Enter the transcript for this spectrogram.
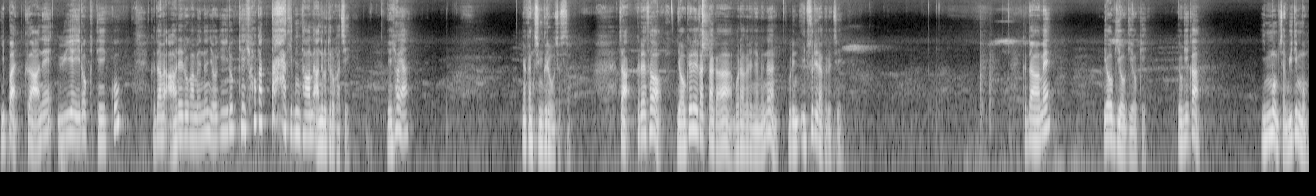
이빨. 그 안에 위에 이렇게 돼 있고, 그 다음에 아래로 가면은 여기 이렇게 혀가 딱 있는 다음에 안으로 들어가지. 얘 혀야. 약간 징그러워졌어. 자, 그래서 여기를 갖다가 뭐라 그러냐면은 우린 입술이라 그러지. 그 다음에 여기 여기 여기. 여기가 잇몸 있잖아 윗잇몸.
